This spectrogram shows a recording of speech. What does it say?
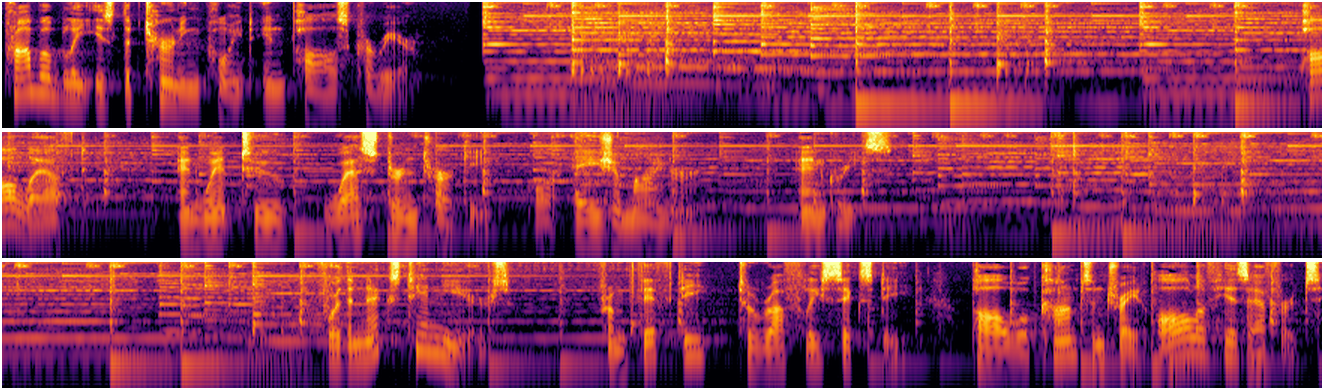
probably is the turning point in Paul's career. Paul left and went to Western Turkey or Asia Minor and Greece. For the next 10 years, from 50 to roughly 60, Paul will concentrate all of his efforts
